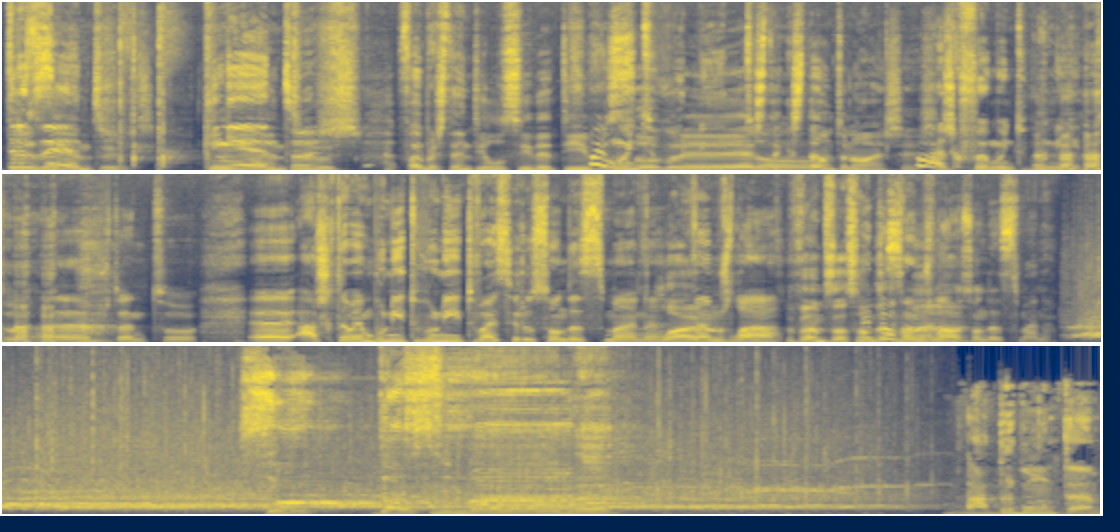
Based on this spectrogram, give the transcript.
300, 500 foi bastante elucidativo Foi muito sobre bonito. esta questão, tu não achas? Eu acho que foi muito bonito. ah, portanto, ah, acho que também bonito, bonito vai ser o som da semana. Claro. Vamos lá. Vamos ao som então da vamos semana. lá ao som da semana. Som da semana. À pergunta:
